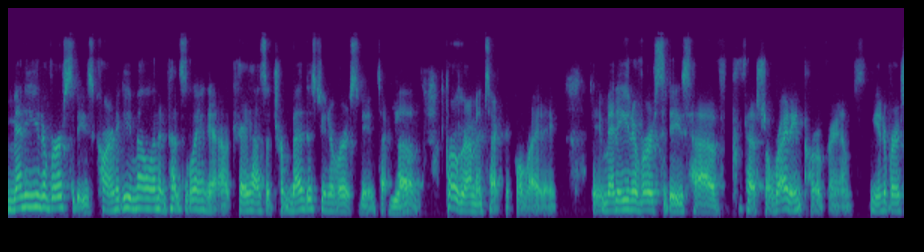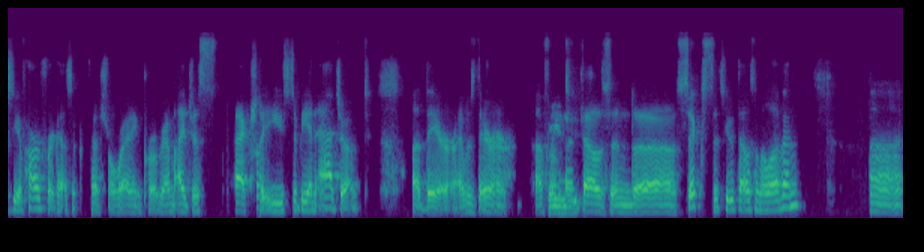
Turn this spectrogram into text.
many universities, Carnegie Mellon in Pennsylvania, okay, has a tremendous university in te- yeah. uh, program in technical writing. Okay, many universities have professional writing programs. The University of Harvard has a professional writing program. I just actually used to be an adjunct uh, there. I was there uh, from nice. 2006 to 2011. Uh,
